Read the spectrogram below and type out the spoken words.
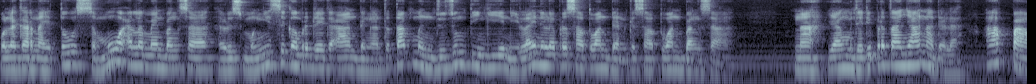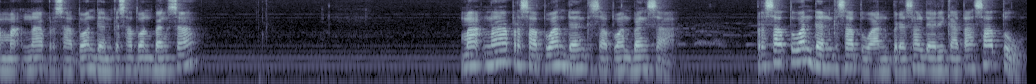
Oleh karena itu, semua elemen bangsa harus mengisi kemerdekaan dengan tetap menjunjung tinggi nilai-nilai persatuan dan kesatuan bangsa. Nah, yang menjadi pertanyaan adalah, apa makna persatuan dan kesatuan bangsa? Makna persatuan dan kesatuan bangsa Persatuan dan kesatuan berasal dari kata satu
